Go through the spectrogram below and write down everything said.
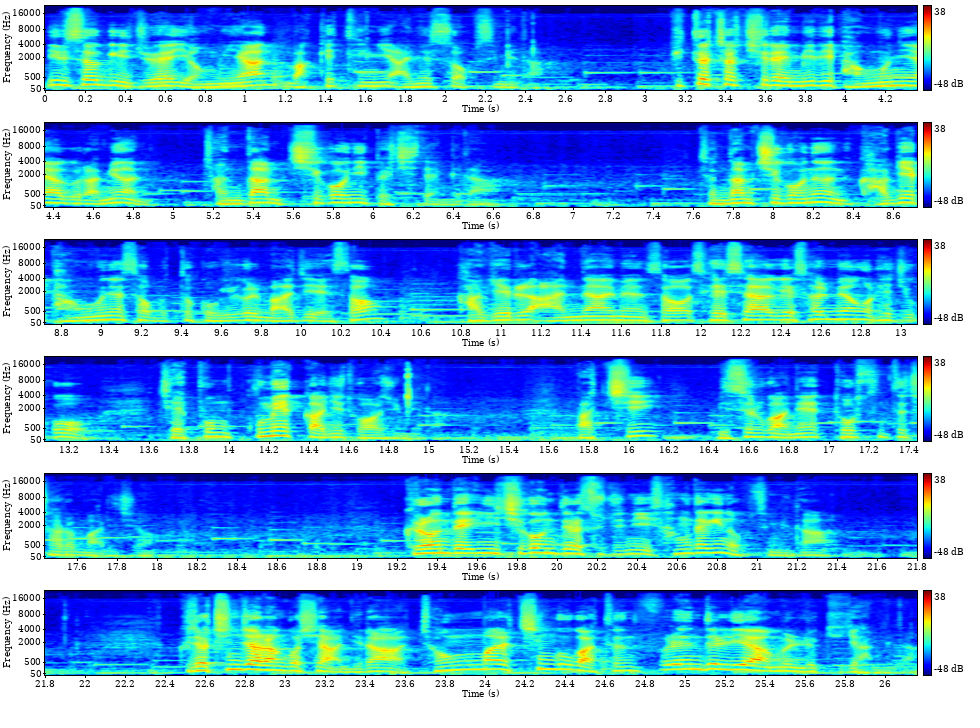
일석이조의 영리한 마케팅이 아닐 수 없습니다. 빅터 처칠에 미리 방문 예약을 하면 전담 직원이 배치됩니다. 전담 직원은 가게 방문에서부터 고객을 맞이해서 가게를 안내하면서 세세하게 설명을 해주고 제품 구매까지 도와줍니다. 마치 미술관의 도슨트처럼 말이죠. 그런데 이 직원들의 수준이 상당히 높습니다. 그저 친절한 것이 아니라 정말 친구 같은 프렌들리함을 느끼게 합니다.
